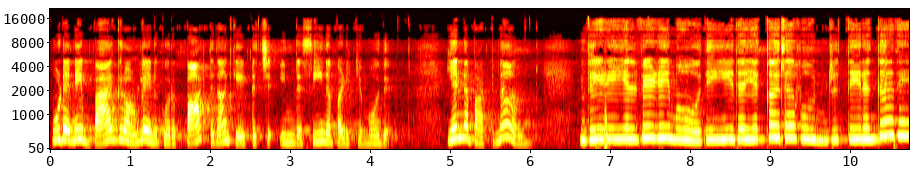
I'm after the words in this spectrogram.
உடனே பேக்ரவுண்டில் எனக்கு ஒரு பாட்டு தான் கேட்டுச்சு இந்த சீனை படிக்கும் போது என்ன பாட்டுனா விழியில் விழி மோதி இதய கதவொன்று திறந்ததே.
